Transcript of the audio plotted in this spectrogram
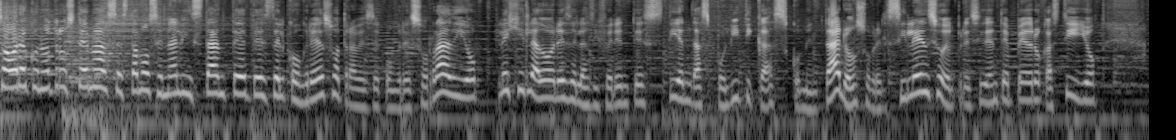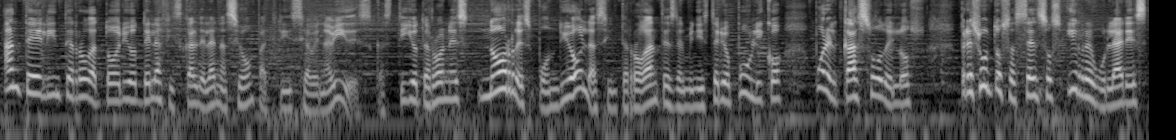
Ahora con otros temas. Estamos en al instante desde el Congreso a través de Congreso Radio. Legisladores de las diferentes tiendas políticas comentaron sobre el silencio del presidente Pedro Castillo ante el interrogatorio de la fiscal de la Nación, Patricia Benavides. Castillo Terrones no respondió las interrogantes del Ministerio Público por el caso de los presuntos ascensos irregulares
